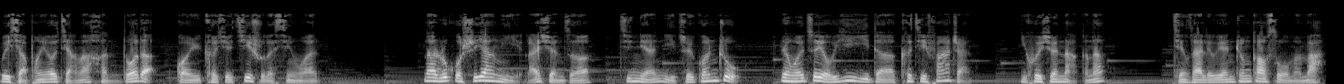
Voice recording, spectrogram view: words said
为小朋友讲了很多的关于科学技术的新闻。那如果是让你来选择今年你最关注、认为最有意义的科技发展，你会选哪个呢？请在留言中告诉我们吧。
